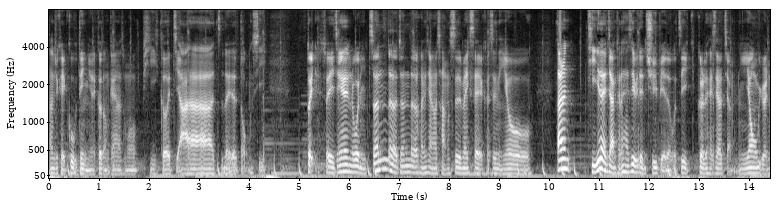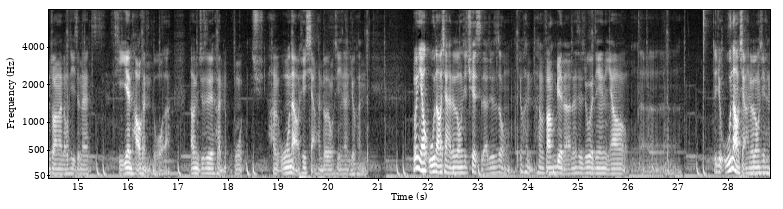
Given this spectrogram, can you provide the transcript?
然后就可以固定你的各种各样的什么皮革夹啊之类的东西。对，所以今天如果你真的真的很想要尝试 MagSafe，可是你又当然，体验来讲，可能还是有点区别的。我自己个人还是要讲，你用原装的东西，真的体验好很多了。然后你就是很无很无脑去想很多东西，那就很。如果你要无脑想很多东西，确实啊，就是这种就很很方便啊。但是如果今天你要呃，对，就无脑想很多东西很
